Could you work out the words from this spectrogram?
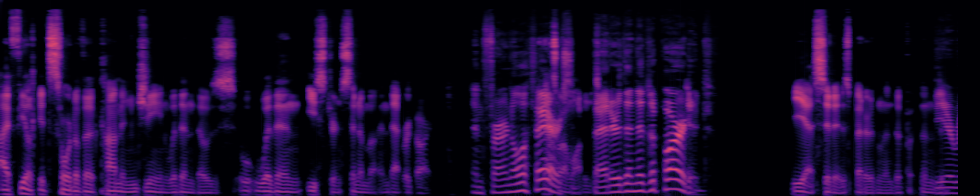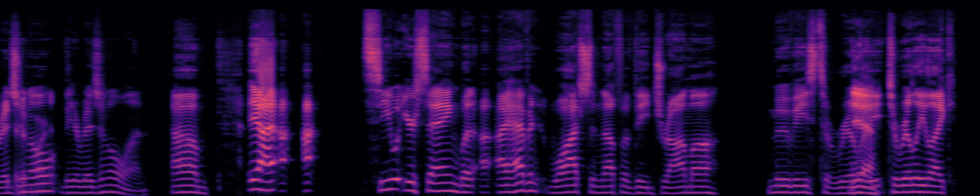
I feel like it's sort of a common gene within those within Eastern cinema in that regard. Infernal Affairs, better than The Departed, Yes, it is better than the than the The original, Departed. the original one. Um, yeah, I, I see what you're saying, but I, I haven't watched enough of the drama movies to really Yeah. to really like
